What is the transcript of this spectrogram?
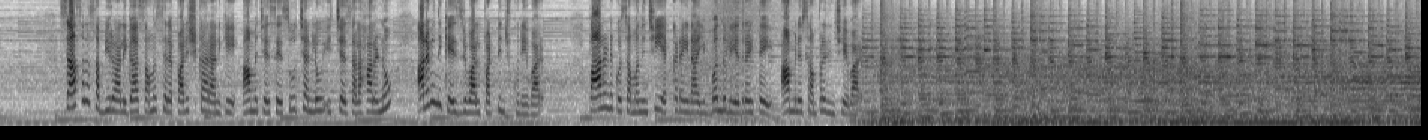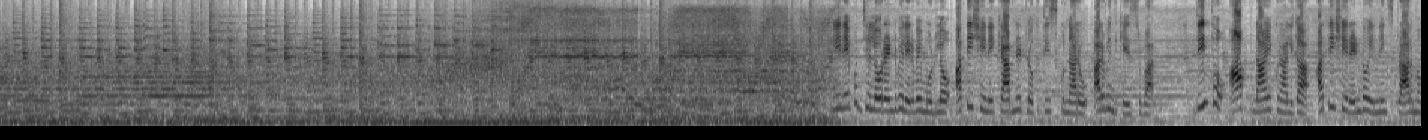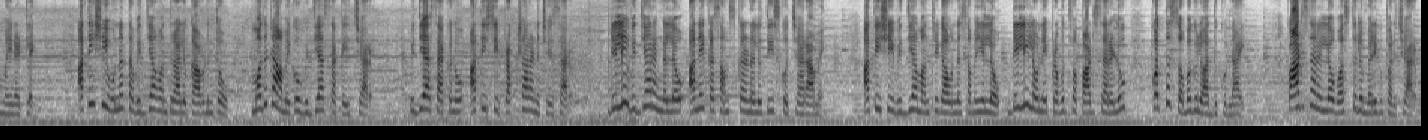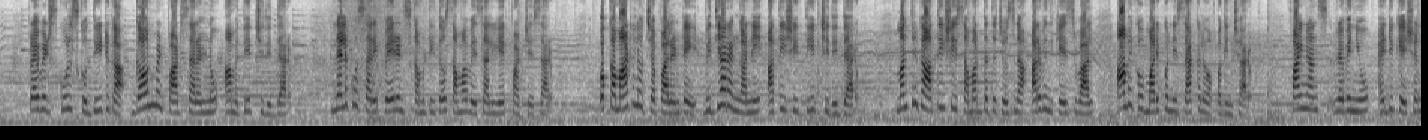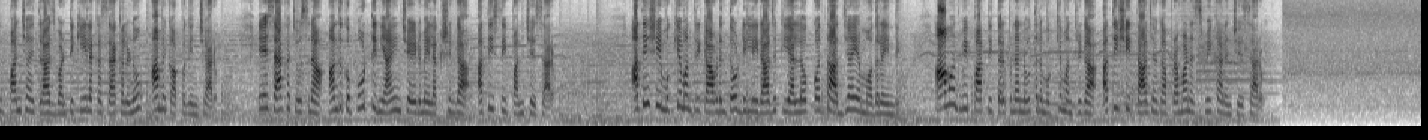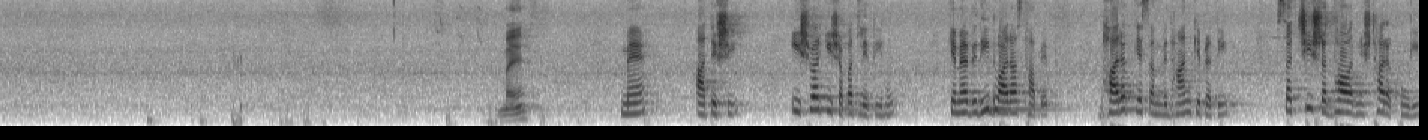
శాసనసభ్యురాలిగా సమస్యల పరిష్కారానికి ఆమె చేసే సూచనలు ఇచ్చే సలహాలను అరవింద్ కేజ్రీవాల్ పట్టించుకునేవారు. పాలనకు సంబంధించి ఎక్కడైనా ఇబ్బందులు ఎదురైతే ఆమెను సంప్రదించేవారు. ఈ రెండు వేల ఇరవై మూడులో అతీషిని క్యాబినెట్లోకి తీసుకున్నారు అరవింద్ కేజ్రీవాల్. దీంతో ఆప్ నాయకురాలిగా అతీషి రెండో ఇన్నింగ్స్ ప్రారంభమైనట్లే. అతీషి ఉన్నత విద్యావంతురాలు కావడంతో మొదట ఆమెకు విద్యాశాఖ ఇచ్చారు. విద్యాశాఖను అతీషి ప్రక్షాళన చేశారు. ఢిల్లీ విద్యారంగంలో అనేక సంస్కరణలు తీసుకొచ్చారామె అతీషి విద్యా మంత్రిగా ఉన్న సమయంలో ఢిల్లీలోని ప్రభుత్వ పాఠశాలలు కొత్త సొబగులు అద్దుకున్నాయి. పాఠశాలల్లో వస్తులు మెరుగుపరిచారు. ప్రైవేట్ స్కూల్స్కు ధీటుగా గవర్నమెంట్ పాఠశాలలను ఆమె తీర్చిదిద్దారు. నెలకోసారి పేరెంట్స్ కమిటీతో సమావేశాలు ఏర్పాటు చేశారు. ఒక్క మాటలో చెప్పాలంటే విద్యారంగాన్ని అతీషి తీర్చిదిద్దారు. మంత్రిగా అతీషి సమర్థత చూసిన అరవింద్ కేజ్రీవాల్ ఆమెకు మరికొన్ని శాఖలు అప్పగించారు. ఫైనాన్స్ రెవెన్యూ ఎడ్యుకేషన్ పంచాయతీరాజ్ వంటి కీలక శాఖలను ఆమెకు అప్పగించారు. ఏ శాఖ చూసినా అందుకు పూర్తి న్యాయం చేయడమే లక్ష్యంగా అతీషి పనిచేశారు. అతీషి ముఖ్యమంత్రి కావడంతో ఢిల్లీ రాజకీయాల్లో కొత్త అధ్యాయం మొదలైంది ఆమ్ ఆద్మీ పార్టీ తరపున నూతన ముఖ్యమంత్రిగా అతీషి తాజాగా ప్రమాణ స్వీకారం చేశారు मैं मैं आतिशी ईश्वर की शपथ लेती हूँ कि मैं विधि द्वारा स्थापित भारत के संविधान के प्रति सच्ची श्रद्धा और निष्ठा रखूँगी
